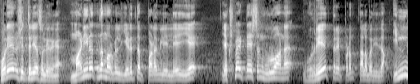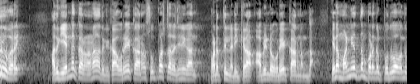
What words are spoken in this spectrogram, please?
ஒரே விஷயம் தெளிவாக சொல்லிடுறேங்க. மணிரத்னம் அவர்கள் எடுத்த படங்களிலேயே எக்ஸ்பெக்டேஷன் உருவான ஒரே திரைப்படம் தளபதி தான். இன்று வரை அதுக்கு என்ன காரணம்னா அதுக்கு கா ஒரே காரணம் சூப்பர் ஸ்டார் ரஜினிகாந்த் படத்தில் நடிக்கிறார் அப்படின்ற ஒரே காரணம் தான். ஏன்னா மணிரத்னம் படங்கள் பொதுவாக வந்து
